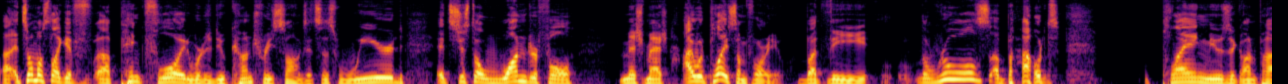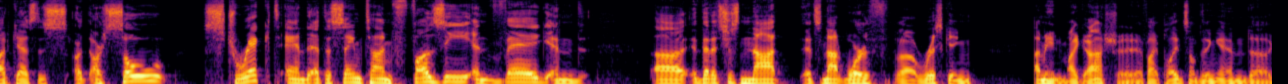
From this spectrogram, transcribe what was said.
Uh, it's almost like if uh, Pink Floyd were to do country songs. It's this weird. It's just a wonderful mishmash. I would play some for you, but the the rules about playing music on podcasts is, are, are so strict and at the same time fuzzy and vague and uh, that it's just not it's not worth uh, risking. I mean, my gosh, if I played something and uh,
